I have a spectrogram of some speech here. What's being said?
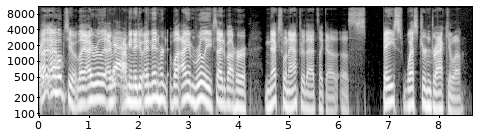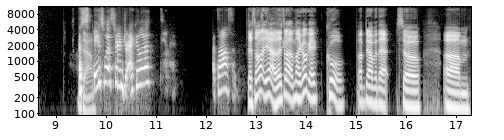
right I, I hope too. Like I really, I, Yeah. I mean, I do. And then her, but I am really excited about her next one after that. It's like a, a space western Dracula. I'm a down. space western dracula that's awesome That's all. Yeah, that's all. I'm like, okay, cool. I'm down with that. So, um,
